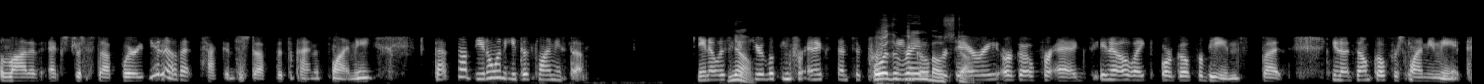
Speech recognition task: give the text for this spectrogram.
a lot of extra stuff where, you know, that packaged stuff that's kind of slimy. That's not, you don't want to eat the slimy stuff. You know, if, No. if you're looking for inexpensive protein, Or the rainbow go for stuff. dairy or go for eggs, you know, like, or go for beans. But, you know, don't go for slimy meat.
